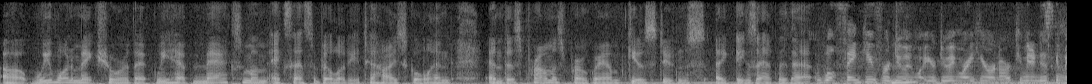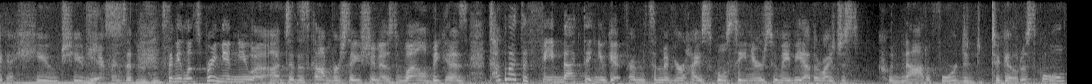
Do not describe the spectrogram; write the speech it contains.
uh, we want to make sure that we have maximum accessibility to high school. And, and this Promise program gives students exactly that. Well, thank you for doing mm -hmm. what you're doing right here in our community. This is going to make a huge, huge yes. difference. And mm -hmm. Cindy, let's bring in you uh, onto this conversation as well because talk about the feedback that you get from some of your high school seniors who maybe otherwise just could not afford to, to go to school?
